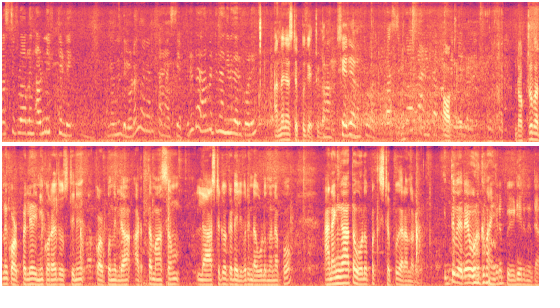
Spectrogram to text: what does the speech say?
ഫസ്റ്റ് ഫ്ലോറിൽ അവിടെ ലിഫ്റ്റ് ഉണ്ട്. അതൊന്നും ഇതിലൂടെ ഒന്നും വരാൻ സ്റ്റെപ്പിൽ പറ്റുന്ന അങ്ങനെ കയറിക്കോളി. അന്ന ഞാൻ സ്റ്റെപ്പ് കയറ്റില്ല ശരിയാണ്. ഫസ്റ്റ് ഫ്ലോറിലാണ് ഓക്കെ ഡോക്ടർ പറഞ്ഞ് കുഴപ്പമില്ല ഇനി കുറേ ദിവസത്തിന് കുഴപ്പമൊന്നുമില്ല. അടുത്ത മാസം ലാസ്റ്റൊക്കെ ഡെലിവറി ഉണ്ടാവുള്ളൂ എന്ന് അപ്പോൾ അനങ്ങാത്ത ഓൾ ഇപ്പം സ്റ്റെപ്പ് കയറാൻ തുടങ്ങി. ഇതുവരെ ഓൾക്ക് ഭയങ്കര പേടിയായിരുന്നു കേട്ടോ.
